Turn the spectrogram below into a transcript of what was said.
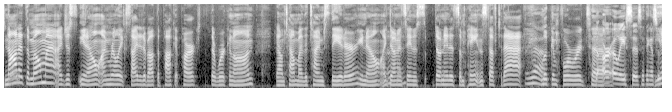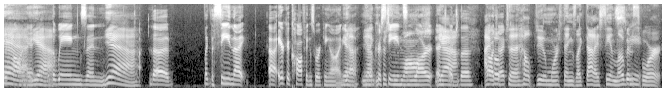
not at the moment. I just, you know, I'm really excited about the pocket parks that they're working on downtown by the Times Theater. You know, I donated donated some paint and stuff to that. Yeah. Looking forward to the art oasis. I think that's what yeah, they're calling it. yeah. the wings and Yeah. the like the scene that uh, Erica Coughing's working on. Yeah, and then Christine's Walsh. Lart in charge of the I hope to help do more things like that. I see in Logan Sweet. Sport.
